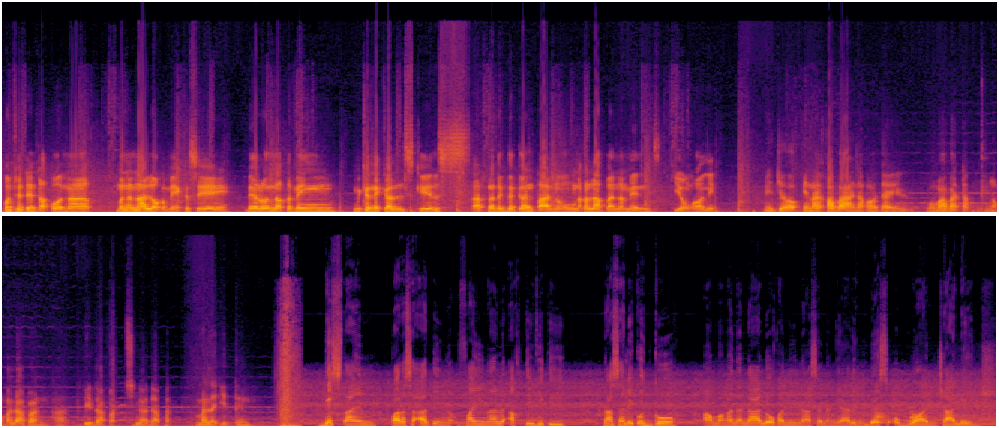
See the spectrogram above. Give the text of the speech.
confident ako na mananalo kami kasi meron na kaming mechanical skills at nadagdagan pa nung nakalaban namin yung Onyx. medyo kinakabahan ako dahil bumabatak yung kalaban at di dapat sila dapat malaitin. This time, para sa ating final activity, nasa likod ko ang mga nanalo kanina sa nangyaring Best of One Challenge.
